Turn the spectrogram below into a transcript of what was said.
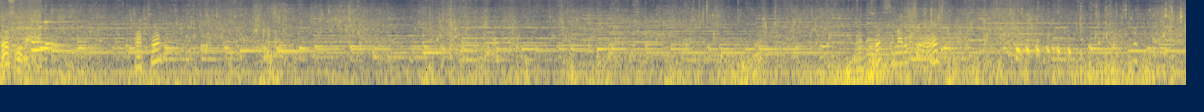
좋습니다 맞죠? 맞죠? 세 마리째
